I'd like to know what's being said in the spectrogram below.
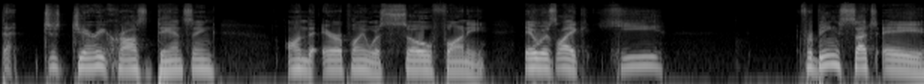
that just Jerry Krause dancing on the airplane was so funny. It was like he for being such a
